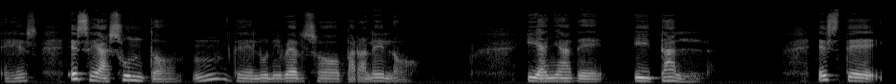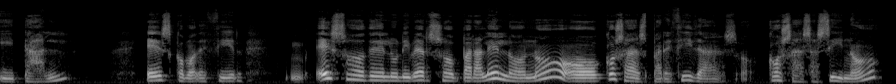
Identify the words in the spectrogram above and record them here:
es ese asunto del universo paralelo. Y añade y tal. Este y tal es como decir eso del universo paralelo, ¿no? O cosas parecidas, o cosas así, ¿no?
